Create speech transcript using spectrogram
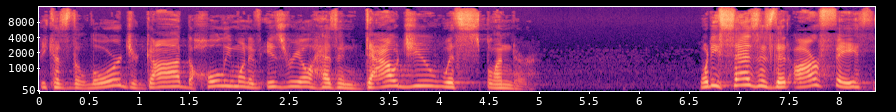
Because the Lord, your God, the Holy One of Israel, has endowed you with splendor. What he says is that our faith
